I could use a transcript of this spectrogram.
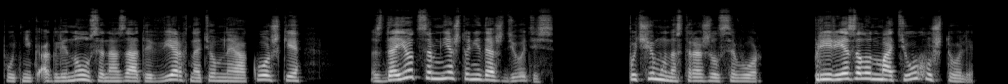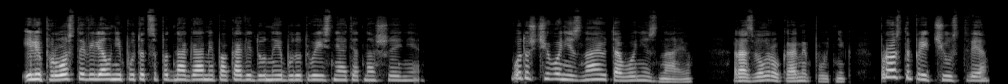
Путник оглянулся назад и вверх на темные окошки. «Сдается мне, что не дождетесь». «Почему?» — насторожился вор. «Прирезал он матюху, что ли?» Или просто велел не путаться под ногами, пока ведуны будут выяснять отношения? Вот уж чего не знаю, того не знаю, — развел руками путник. Просто предчувствие.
